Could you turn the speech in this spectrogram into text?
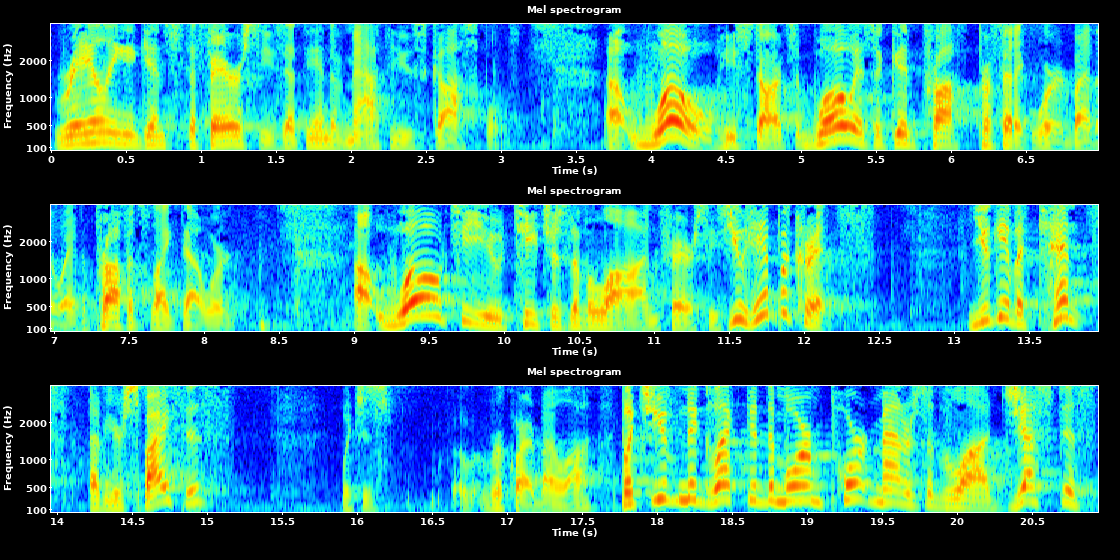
railing against the Pharisees at the end of Matthew's Gospels. Uh, woe, he starts. Woe is a good prof- prophetic word, by the way. The prophets like that word. Uh, woe to you, teachers of the law and Pharisees, you hypocrites! You give a tenth of your spices, which is required by law. But you've neglected the more important matters of the law justice,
